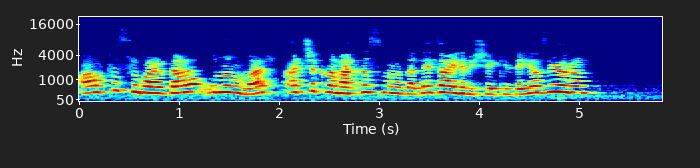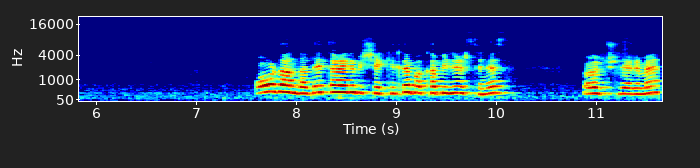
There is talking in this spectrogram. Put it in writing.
6 su bardağı unum var. Açıklama kısmını da detaylı bir şekilde yazıyorum. Oradan da detaylı bir şekilde bakabilirsiniz ölçülerime.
